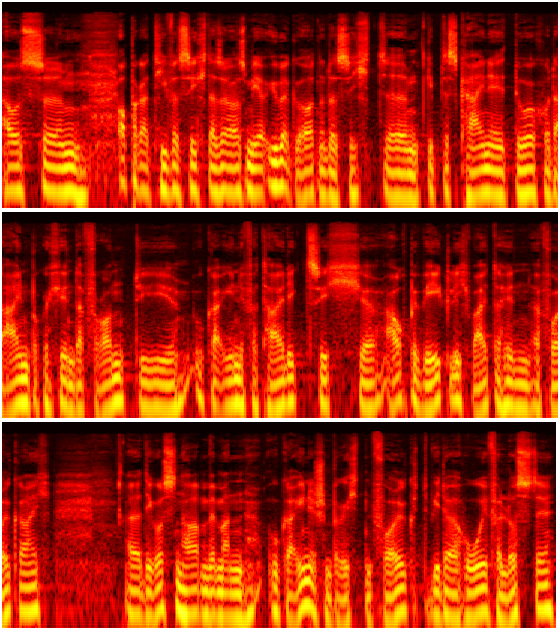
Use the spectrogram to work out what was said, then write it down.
Aus ähm, operativer Sicht, also aus mehr übergeordneter Sicht, äh, gibt es keine Durch- oder Einbrüche in der Front. Die Ukraine verteidigt sich äh, auch beweglich, weiterhin erfolgreich. Äh, die Russen haben, wenn man ukrainischen Berichten folgt, wieder hohe Verluste,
